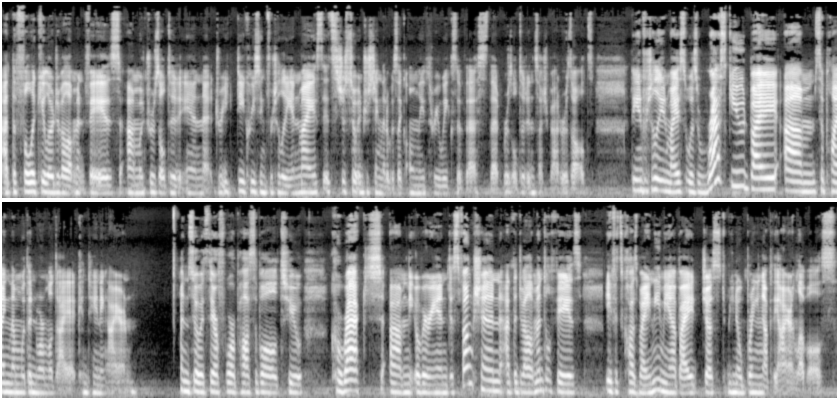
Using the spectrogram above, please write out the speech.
at the follicular development phase, um, which resulted in de- fertility in mice. It's just so interesting that it was like only three weeks of this that resulted in such bad results. The infertility in mice was rescued by um, supplying them with a normal diet containing iron. And so it's therefore possible to correct um, the ovarian dysfunction at the developmental phase if it's caused by anemia by just, you know, bringing up the iron levels.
